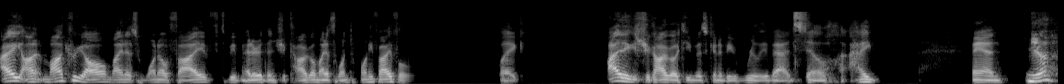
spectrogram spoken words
I on Montreal minus one hundred five to be better than Chicago minus one twenty five. Like, I think the Chicago team is going to be really bad still. I, man. Yeah.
